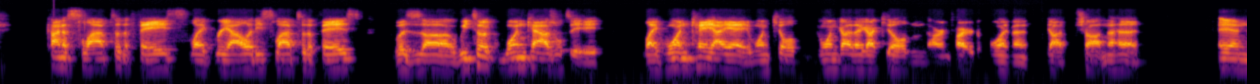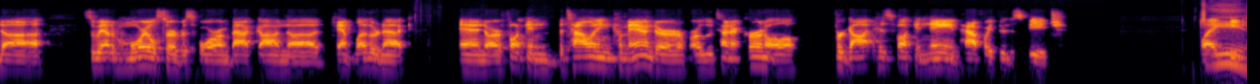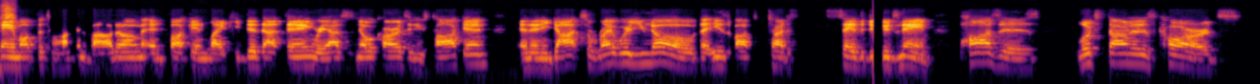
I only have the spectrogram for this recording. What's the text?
kind of slap to the face, like reality slap to the face, was uh, we took one casualty, like one KIA, one killed, one guy that got killed in our entire deployment got shot in the head. And uh, so we had a memorial service for him back on uh, Camp Leatherneck. And our fucking battalion commander, our lieutenant colonel, forgot his fucking name halfway through the speech. Like he came up to talking about him and fucking like he did that thing where he has his note cards and he's talking. And then he got to right where you know that he's about to try to say the dude's name, pauses, looks down at his cards,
